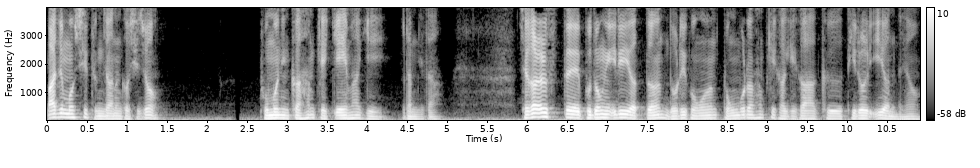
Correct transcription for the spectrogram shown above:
빠짐없이 등장하는 것이죠. 부모님과 함께 게임하기랍니다. 제가 어렸을 때 부동의 1위였던 놀이공원 동물원 함께 가기가 그 뒤를 이었네요.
